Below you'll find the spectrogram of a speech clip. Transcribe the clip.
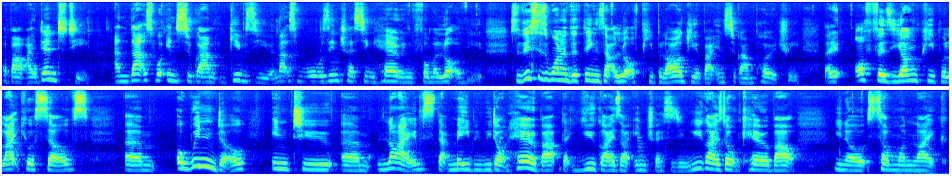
about identity and that's what instagram gives you and that's what was interesting hearing from a lot of you so this is one of the things that a lot of people argue about instagram poetry that it offers young people like yourselves um, a window into um, lives that maybe we don't hear about that you guys are interested in you guys don't care about you know someone like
